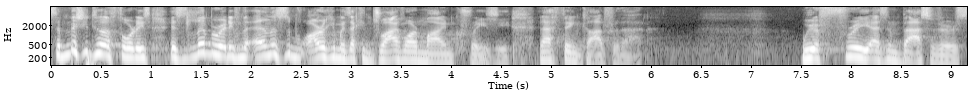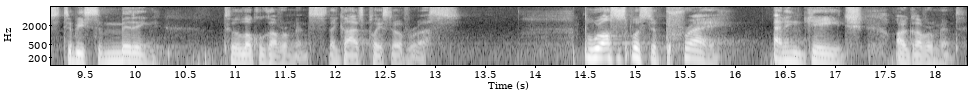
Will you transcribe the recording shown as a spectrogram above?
Submission to authorities is liberating from the endless arguments that can drive our mind crazy. And I thank God for that. We are free as ambassadors to be submitting to the local governments that God has placed over us. But we're also supposed to pray and engage our government.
